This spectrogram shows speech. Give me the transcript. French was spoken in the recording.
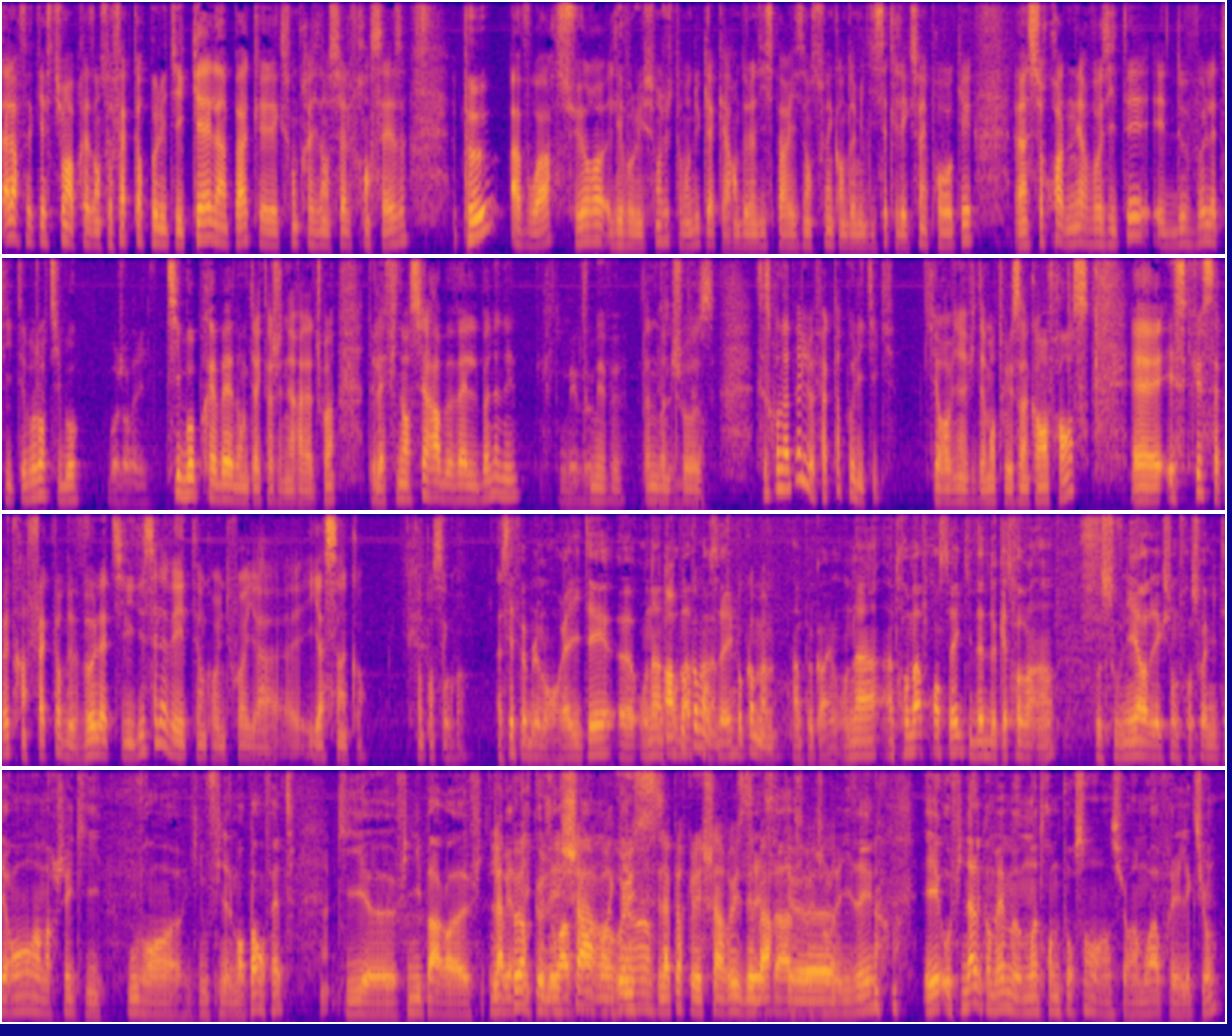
Alors cette question à présent, ce facteur politique, quel impact l'élection présidentielle française peut avoir sur l'évolution justement du CAC 40 de l'indice parisien On se souvient qu'en 2017, l'élection a provoqué un surcroît de nervosité et de volatilité. Bonjour Thibault. Bonjour David. Thibault Prébet, donc directeur général adjoint de la financière Abevel. Bonne année. Tous mes voeux. Tous mes voeux. Plein de bonnes choses. C'est ce qu'on appelle le facteur politique qui revient évidemment tous les 5 ans en France. Euh, est-ce que ça peut être un facteur de volatilité? Ça l'avait été encore une fois il y a, il y a 5 ans. Vous en pensez quoi? Assez faiblement. En réalité, euh, on a un trauma un peu français. Même, un peu quand même. Un peu quand même. On a un trauma français qui date de 81. Faut se souvenir de l'élection de François Mitterrand, un marché qui ouvre, en, qui n'ouvre finalement pas en fait, qui euh, finit par euh, la peur que les chars russes, la peur que les chars russes débarquent ça, sur les et au final, quand même, moins 30% hein, sur un mois après l'élection.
